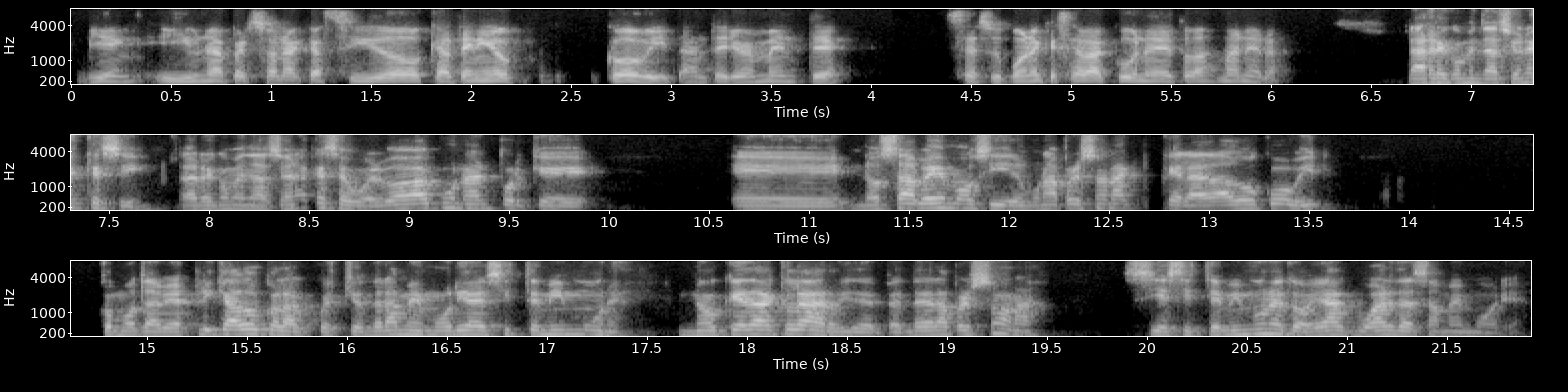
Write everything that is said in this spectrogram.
Bien, y una persona que ha sido, que ha tenido COVID anteriormente, ¿se supone que se vacune de todas maneras? La recomendación es que sí. La recomendación es que se vuelva a vacunar porque eh, no sabemos si una persona que le ha dado COVID, como te había explicado con la cuestión de la memoria del sistema inmune, no queda claro y depende de la persona si el sistema inmune todavía guarda esa memoria.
